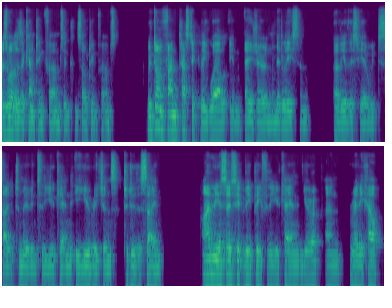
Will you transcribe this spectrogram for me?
as well as accounting firms and consulting firms. We've done fantastically well in Asia and the Middle East. And earlier this year, we decided to move into the UK and the EU regions to do the same. I'm the Associate VP for the UK and Europe and really help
